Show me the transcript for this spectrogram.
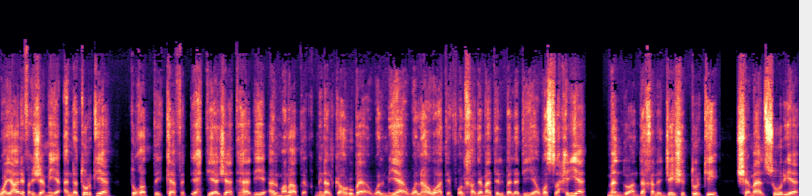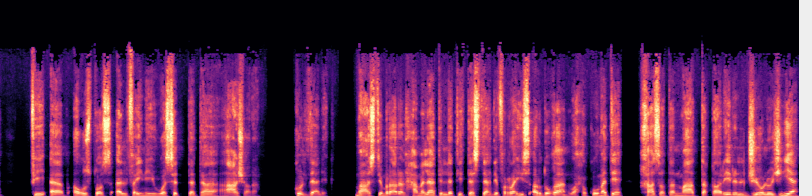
ويعرف الجميع أن تركيا تغطي كافة احتياجات هذه المناطق من الكهرباء والمياه والهواتف والخدمات البلدية والصحية منذ أن دخل الجيش التركي شمال سوريا في آب أغسطس 2016 كل ذلك مع استمرار الحملات التي تستهدف الرئيس أردوغان وحكومته خاصة مع التقارير الجيولوجية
